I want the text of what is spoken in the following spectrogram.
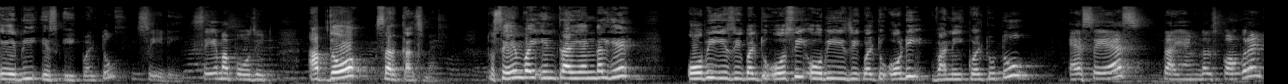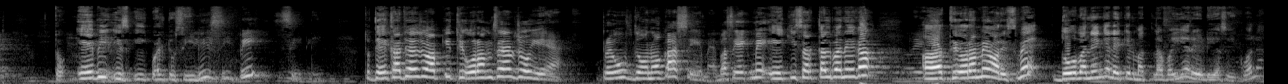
A B is equal to C D same opposite अब दो सर्कल्स में। तो सेम वही इन ट्राइंगल ये O B is equal to O C O B is equal to O D one equal to two S A S triangles congruent तो A B is equal to C D C P C D तो देखा जाए जो आपकी थ्योरम्स है जो ये है प्रूफ दोनों का सेम है। बस एक में एक ही सर्कल बनेगा थ्योरम में और इसमें दो बनेंगे, लेकिन मतलब वही है रेडियस इक्वल है।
